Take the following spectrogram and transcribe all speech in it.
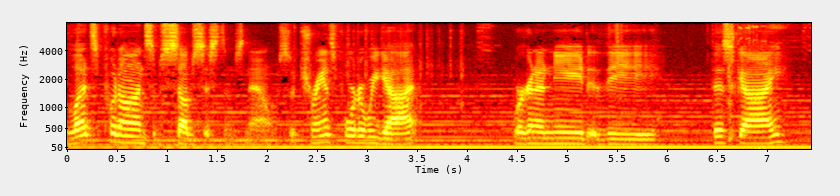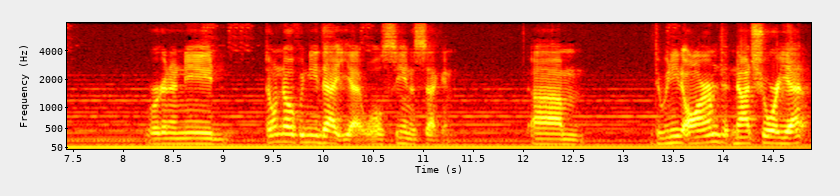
let's put on some subsystems now. So transporter we got. We're gonna need the this guy. We're gonna need. Don't know if we need that yet. We'll see in a second. Um, do we need armed? Not sure yet.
